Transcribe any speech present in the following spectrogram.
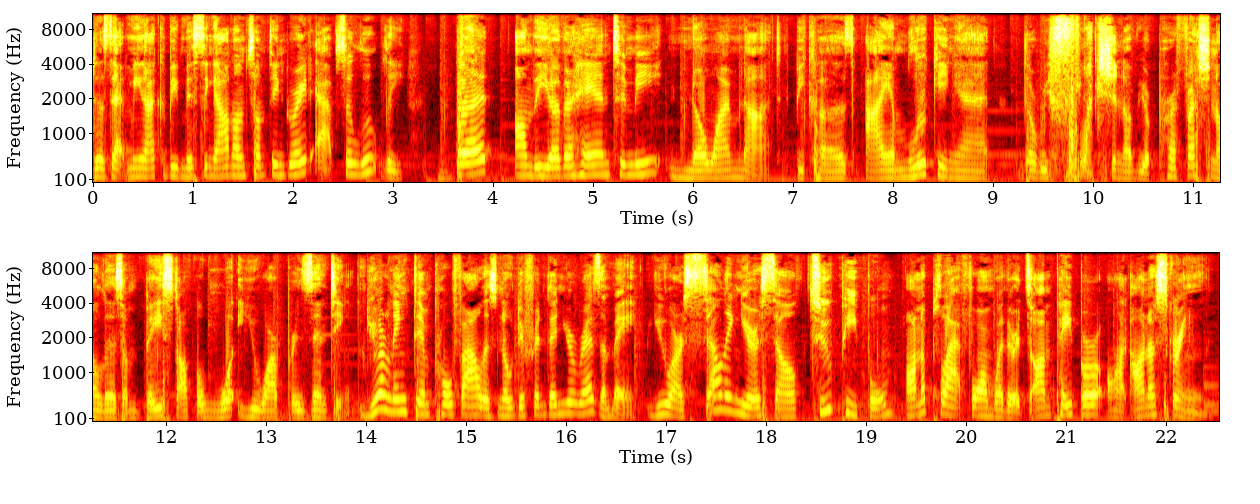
Does that mean I could be missing out on something great? Absolutely. But on the other hand, to me, no, I'm not because I am looking at the reflection of your professionalism based off of what you are presenting. Your LinkedIn profile is no different than your resume. You are selling yourself to people on a platform, whether it's on paper or on a screen.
